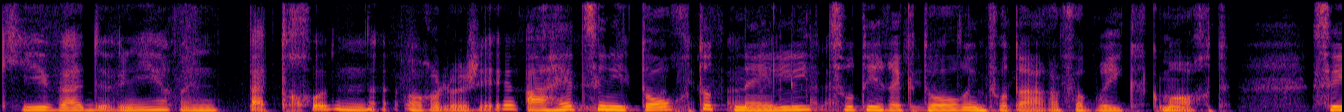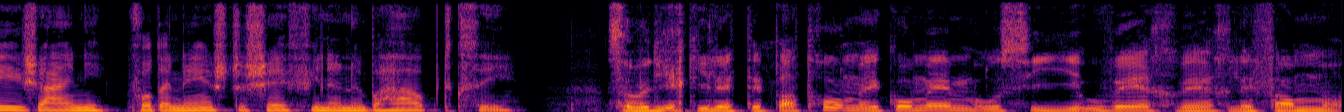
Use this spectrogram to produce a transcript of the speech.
qui va devenir une patronne horlogère. Er hat seine Tochter Nelly zur Direktorin von dieser Fabrik gemacht. Sie war eine der ersten Chefinnen überhaupt. Gewesen. Ça veut dire qu'il était patron, mais quand même aussi ouvert vers les femmes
